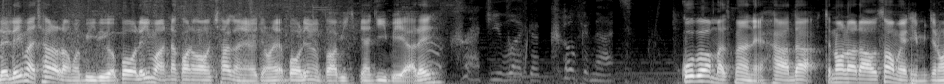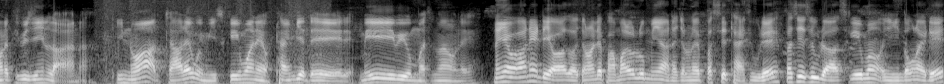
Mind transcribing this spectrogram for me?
လေလိမ့်မှာချတော့တော့မပြီးသေးဘူးအပေါ်လိမ့်မှာနှစ်ကောင်တစ်ကောင်ချကန်နေတော့ကျွန်တော်လည်းအပေါ်လိမ့်မှာသွားပြီးပြန်ကြည့်ပေးရတယ် ကိုဘမတ်မန်နဲ့ဟာဒကျွန်တော်လာတာကိုစောင့်မဲ့ထင်ပြီးကျွန်တော်လည်းဖြည်းဖြည်းချင်းလာရတာဒီနွားကဓာတ်ထဲဝင်ပြီး scale 1နဲ့ထိုင်ပြစ်တယ်တဲ့မေးပြီးမတ်မန်ကိုလည်းနှစ်ယောက်အားနဲ့တစ်ယောက်အားဆိုကျွန်တော်လည်းဘာမှလုပ်လို့မရနဲ့ကျွန်တော်လည်းပတ်စစ်ထိုင်စုတယ်ပတ်စစ်စုတာ scale 1အရင်သုံးလိုက်တယ်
